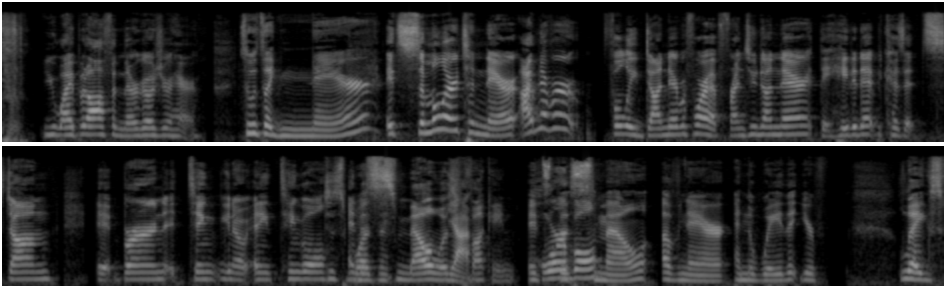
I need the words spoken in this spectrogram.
you wipe it off, and there goes your hair. so it's like Nair. It's similar to Nair. I've never fully done Nair before. I have friends who done Nair. They hated it because it stung, it burned, it ting, you know, any tingle. Just and wasn't- The smell was yeah. fucking It's horrible. the smell of Nair and the way that your legs,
